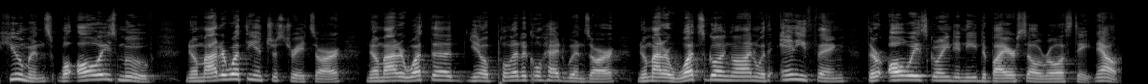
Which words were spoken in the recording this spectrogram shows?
humans will always move no matter what the interest rates are, no matter what the, you know, political headwinds are, no matter what's going on with anything, they're always going to need to buy or sell real estate. Now,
